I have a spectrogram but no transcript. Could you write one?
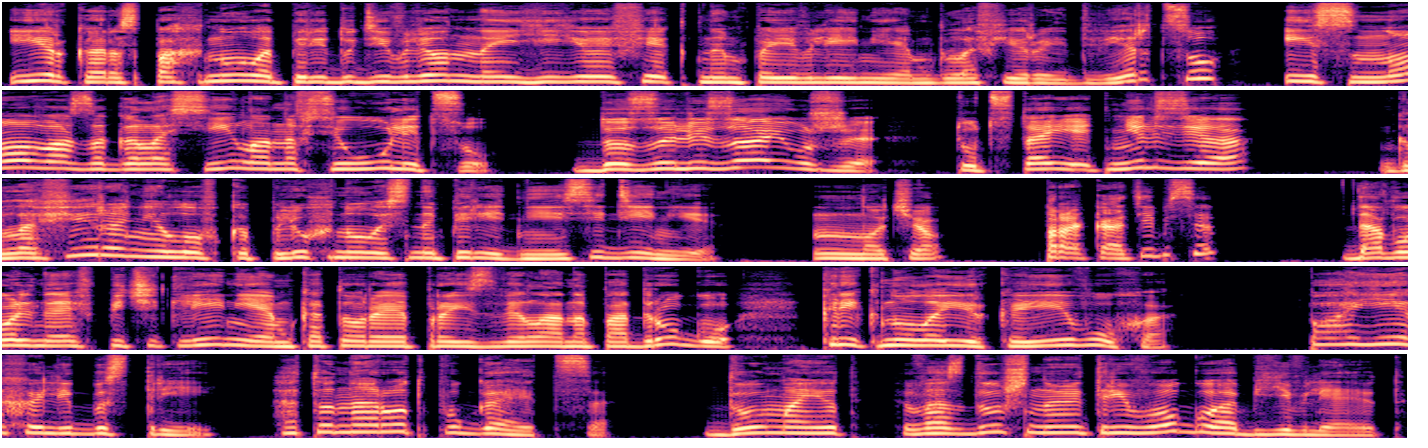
Ирка распахнула перед удивленной ее эффектным появлением Глафирой дверцу и снова заголосила на всю улицу. «Да залезай уже! Тут стоять нельзя!» Глафира неловко плюхнулась на переднее сиденье. «Ну чё, прокатимся?» Довольная впечатлением, которое произвела на подругу, крикнула Ирка ей в ухо. «Поехали быстрей, а то народ пугается. Думают, воздушную тревогу объявляют».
